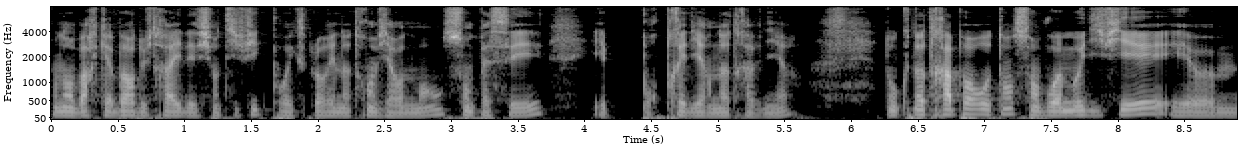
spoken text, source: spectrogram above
on embarque à bord du travail des scientifiques pour explorer notre environnement, son passé, et pour prédire notre avenir. Donc notre rapport au temps s'envoie modifié et euh,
